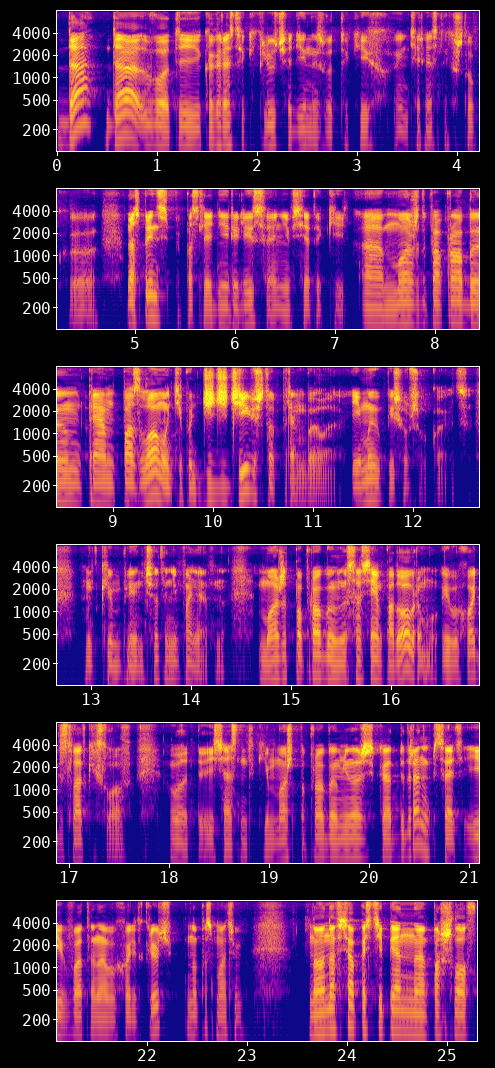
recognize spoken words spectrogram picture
Да, да, вот, и как раз-таки ключ один из вот таких интересных штук. У нас, в принципе, последние релизы, они все такие. А, может, попробуем прям по злому, типа GGG, чтобы прям было, и мы пишем шелковицу. Мы такие, блин, что-то непонятно. Может, попробуем, но совсем по-доброму, и выходит сладких слов. Вот, и сейчас мы такие, может, попробуем немножечко от бедра написать, и вот она выходит ключ, ну, посмотрим. Но оно все постепенно пошло в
